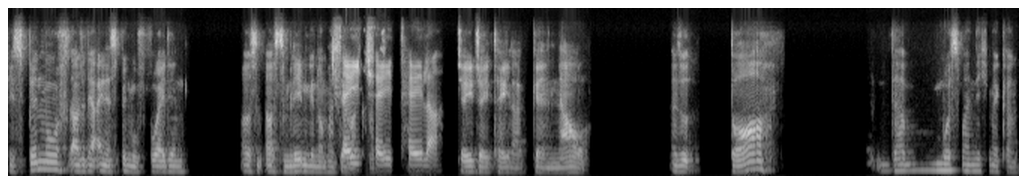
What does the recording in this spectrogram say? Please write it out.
Die Spin Moves, also der eine Spin Move, wo er den aus, aus dem Leben genommen hat. J.J. Taylor. J.J. Taylor, genau. Also da, da muss man nicht meckern.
